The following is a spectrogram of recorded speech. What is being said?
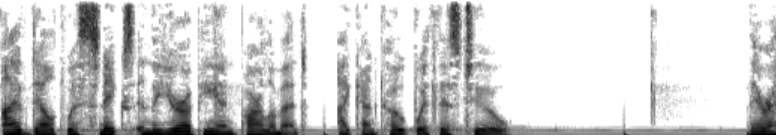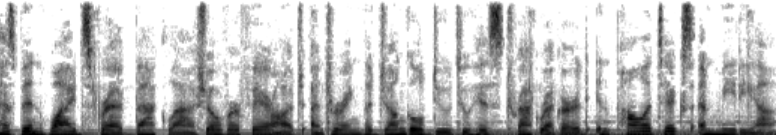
I've dealt with snakes in the European Parliament, I can cope with this too. There has been widespread backlash over Farage entering the jungle due to his track record in politics and media.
